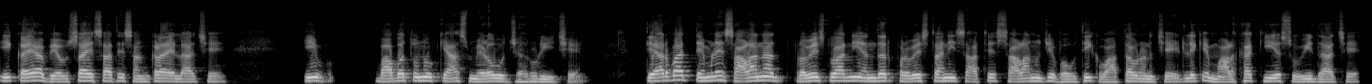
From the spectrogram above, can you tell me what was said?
એ કયા વ્યવસાય સાથે સંકળાયેલા છે, એ બાબતોનો ક્યાસ મેળવવો જરૂરી છે. ત્યારબાદ તેમણે શાળાના પ્રવેશદ્વારની અંદર પ્રવેશતાની સાથે શાળાનું જે ભૌતિક વાતાવરણ છે, એટલે કે માળખાકીય સુવિધા છે,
